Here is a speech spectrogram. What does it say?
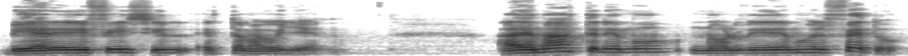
Viaria difícil, estómago lleno. Además tenemos, no olvidemos el feto.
